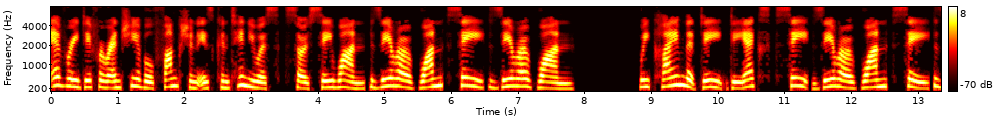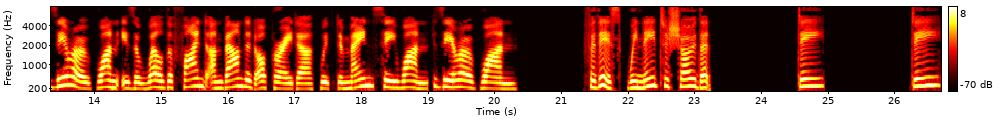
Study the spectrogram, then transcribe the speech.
Every differentiable function is continuous, so C1 0 1 C 0 1 we claim that d dx c 0 1 c 0 1 is a well-defined unbounded operator with domain c1 0 1. For this, we need to show that d d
